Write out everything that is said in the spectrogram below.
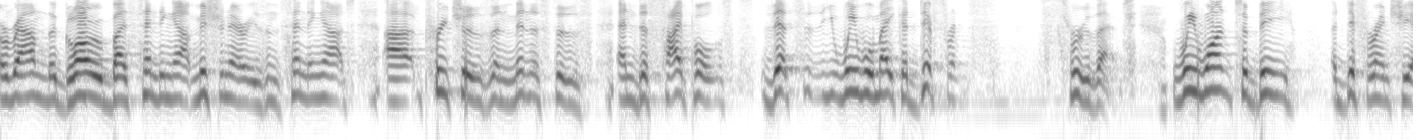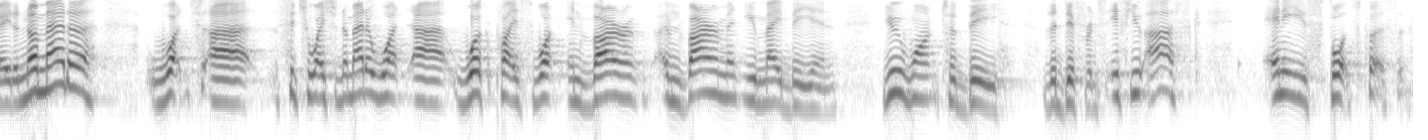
around the globe by sending out missionaries and sending out uh, preachers and ministers and disciples. That's, we will make a difference through that. We want to be a differentiator. No matter what uh, situation, no matter what uh, workplace, what envir- environment you may be in, you want to be the difference. If you ask any sports person,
